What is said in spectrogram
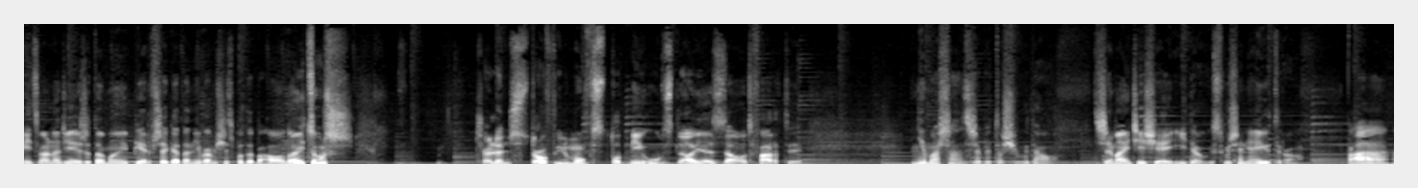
Więc mam nadzieję, że to moje pierwsze gadanie wam się spodobało. No i cóż, challenge 100 filmów w 100 dni uznaję za otwarty. Nie ma szans, żeby to się udało. Trzymajcie się i do usłyszenia jutro. Pa!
